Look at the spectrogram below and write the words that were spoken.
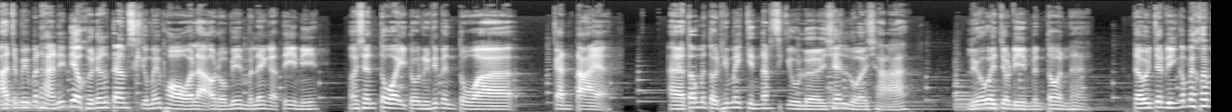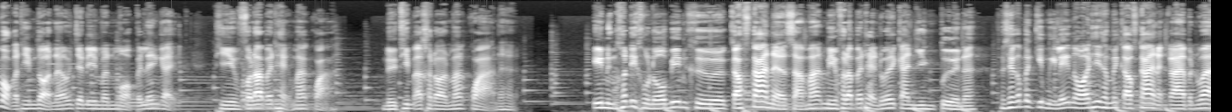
อาจจะมีปัญหานิดเดียวคือเรื่องแต้มสกิลไม่พอเวลาเอาโรบินมาเล่นกับตี้นี้เพราะฉะนั้นตัวอีกตัวหนึ่งที่เป็นตัวกันตายอะอาจจะต้องเป็นตัวที่ไม่กินแต้มสกิลเลย เช่นหลัวฉา หรือเวนจอรีนเป็นต้นนะฮะแต่เวนจอรีนก็ไม่ค่อยเหมาะกับทีมดอทนะเวนจอรีนมันเหมาะไปเล่นกับทีมฟอร์ไปแท็กมากกว่า หรือทีมอาคาดอนมากกว่านะฮะ อีกหนึ่งข้อดีของโรบินคือกัฟกาเนี่ยสามารถมีฟอร์ไปแท็กด้วยการยิงปืนนะ เพราะฉะนั้นก็เป็นกิมมิคเล็กน้อยที่ทำให้กัฟกาเนี่ยกลายเป็นว่า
